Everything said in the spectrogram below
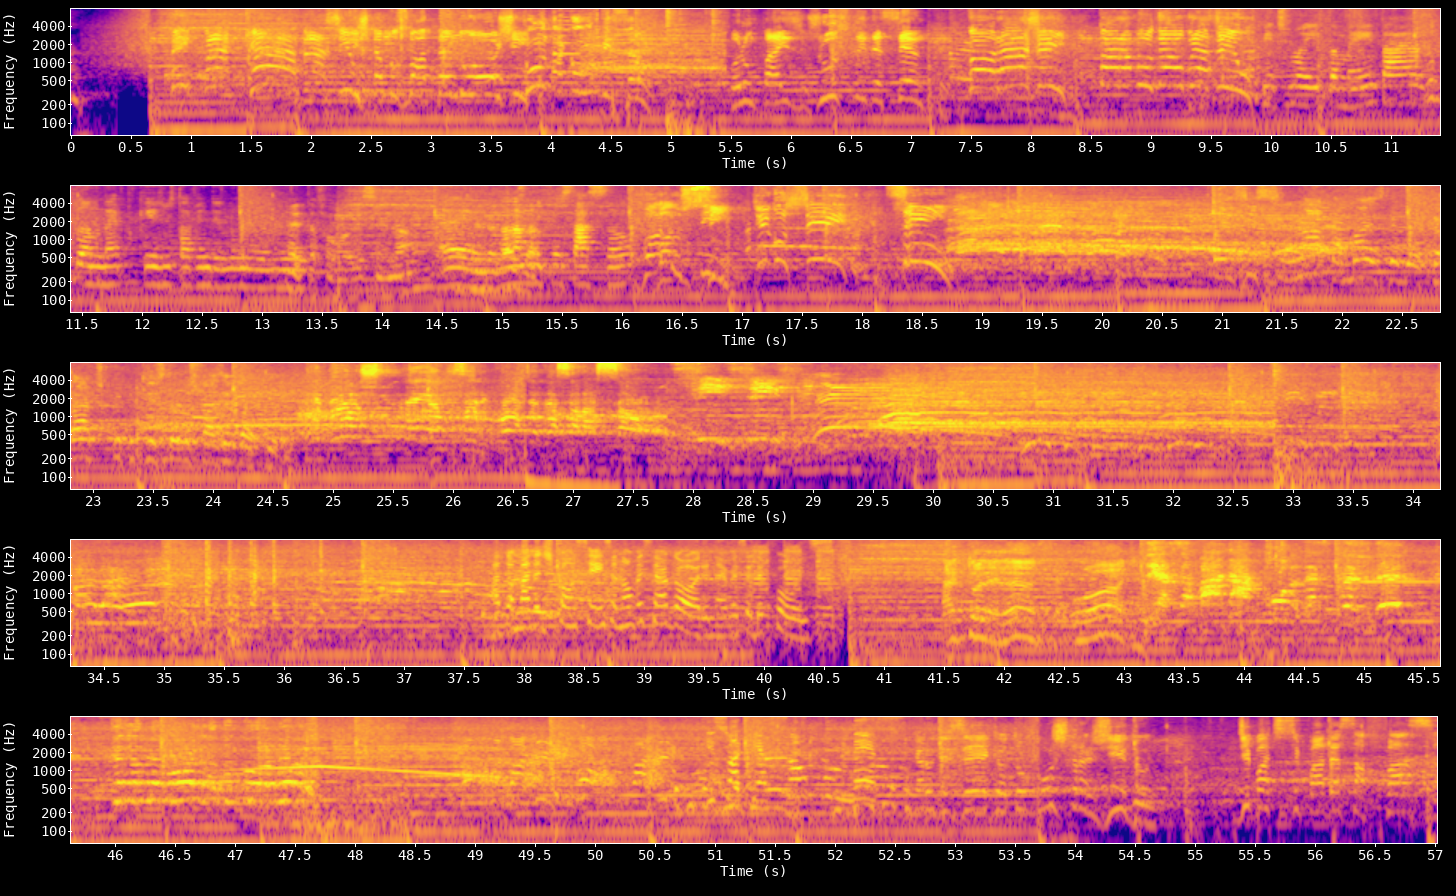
Vem pra cá, Brasil! Estamos votando hoje contra a corrupção por um país justo e decente. Coragem para mudar o Brasil! O impeachment aí também tá ajudando, né? Porque a gente tá vendendo no... É, tá favorecendo a... É, lá na manifestação. Voto sim! Digo sim! Sim! Não existe nada mais democrático do que estamos fazendo aqui. Que Deus tenha misericórdia dessa nação. Sim, sim, sim! Tomada de consciência não vai ser agora, né? Vai ser depois. A intolerância, o ódio. E essa vagabunda desse presidente? Cadê a memória do coronel? Isso aqui é só o começo. Quero dizer que eu estou constrangido de participar dessa farsa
